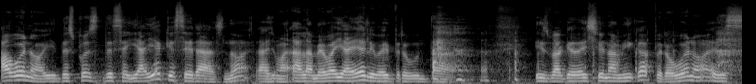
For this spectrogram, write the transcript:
ah, bueno, i després de ser iaia, què seràs, no? A la meva iaia li vaig preguntar i es va quedar així una mica, però bueno, és,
